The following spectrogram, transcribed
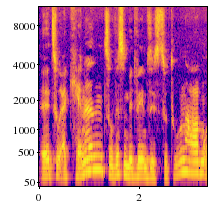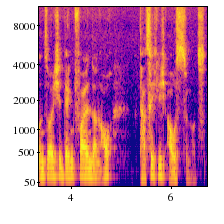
äh, zu erkennen, zu wissen, mit wem sie es zu tun haben und solche Denkfallen dann auch tatsächlich auszunutzen.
